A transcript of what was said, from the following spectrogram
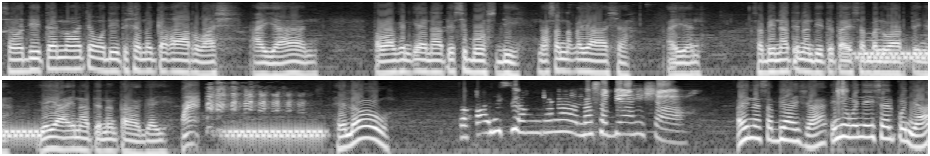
So dito yan mga chong, dito siya nagka-car-wash. Ayan. Tawagan kaya natin si Boss D. Nasaan na kaya siya? Ayan. Sabihin natin nandito tayo sa baluarte niya. Yayain natin ng tagay. Hello? Kakaalis lang niya. Nasa biyahe siya. Ay, nasa biyahe siya? Iniwan niya yung cellphone niya?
